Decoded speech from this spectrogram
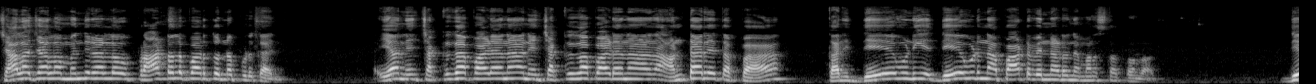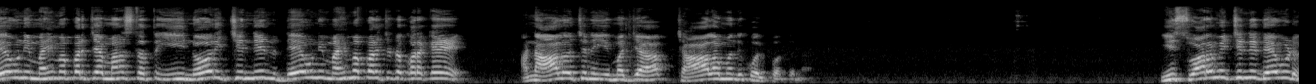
చాలా చాలా మందిరాల్లో పాటలు పాడుతున్నప్పుడు కానీ అయ్యా నేను చక్కగా పాడానా నేను చక్కగా పాడానా అని అంటారే తప్ప కానీ దేవుని దేవుడు నా పాట విన్నాడనే మనస్తత్వం రాదు. దేవుని మహిమపరిచే మనస్తత్వం ఈ నోరిచ్చింది దేవుని మహిమపరచుట కొరకే అన్న ఆలోచన ఈ మధ్య చాలామంది కోల్పోతున్నారు. ఈ స్వరం ఇచ్చింది దేవుడు.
